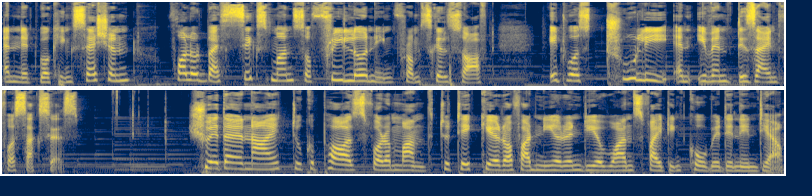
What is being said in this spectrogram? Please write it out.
and networking session, followed by six months of free learning from Skillsoft it was truly an event designed for success. Shweta and I took a pause for a month to take care of our near and dear ones fighting COVID in India.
